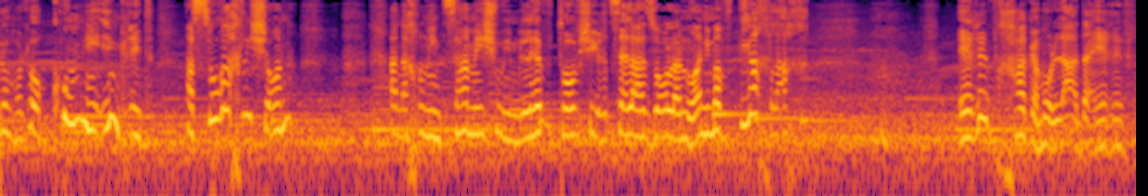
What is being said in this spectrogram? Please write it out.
לא, לא, קומי, אינגריד. אסור לך לישון. אנחנו נמצא מישהו עם לב טוב שירצה לעזור לנו, אני מבטיח לך. ערב חג המולד הערב,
